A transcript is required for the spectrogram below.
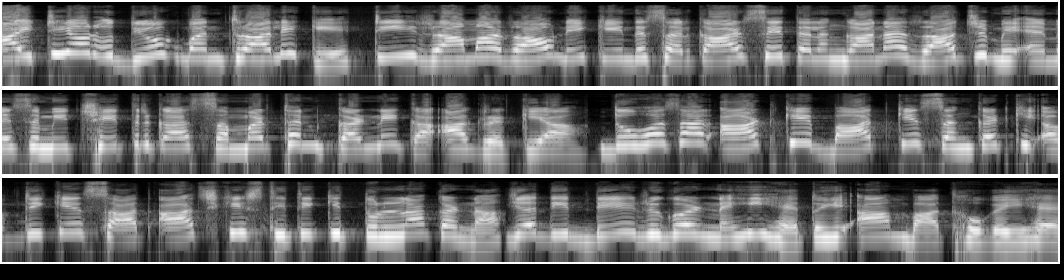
आईटी और उद्योग मंत्रालय के टी रामा राव ने केंद्र सरकार से तेलंगाना राज्य में एमएसएमई क्षेत्र का समर्थन करने का आग्रह किया। 2008 के बाद के संकट की अवधि के साथ आज की स्थिति की तुलना करना यदि डे रिगोर नहीं है तो ये आम बात हो गई है।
